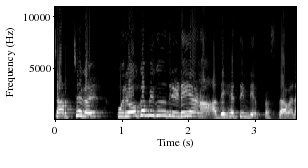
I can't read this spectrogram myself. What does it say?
ചർച്ചകൾ പുരോഗമിക്കുന്നതിനിടെയാണ് അദ്ദേഹത്തിന്റെ പ്രസ്താവന.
